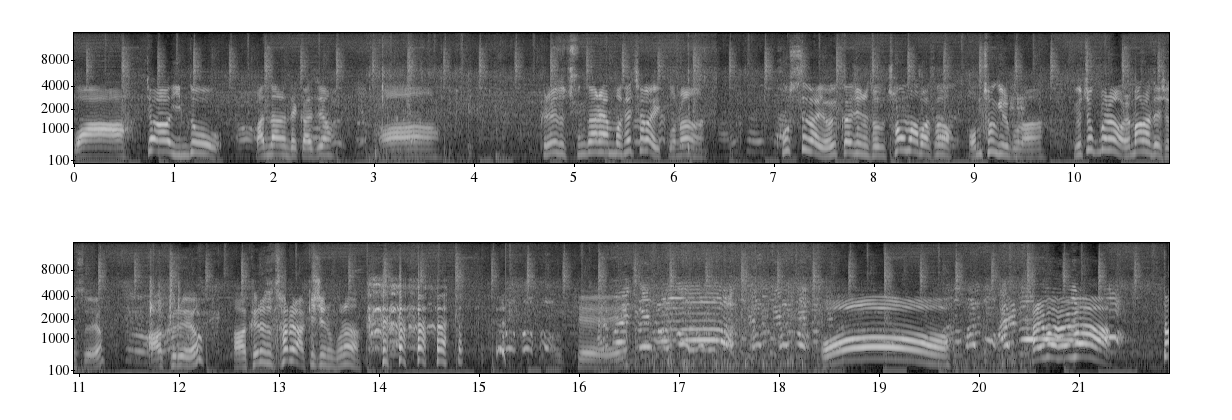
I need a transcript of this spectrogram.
와 저 임도 만나는 데까지요? 아 그래도 중간에 한번 회차가 있구나. 코스가 여기까지는 저도 처음 와봐서 엄청 길구나. 이쪽 분은 얼마나 되셨어요? 아 그래요? 아 그래서 차를 아끼시는구나. 오케이. 오 밟아 밟아 또!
